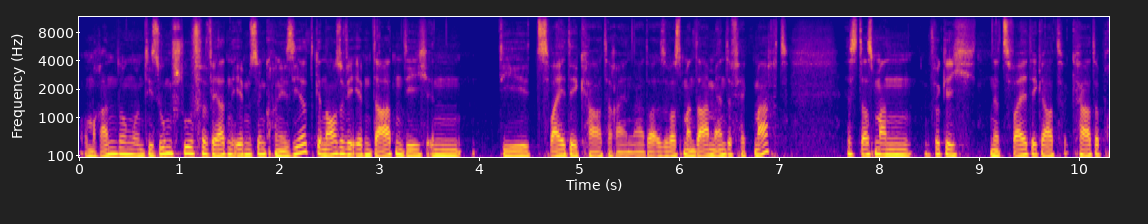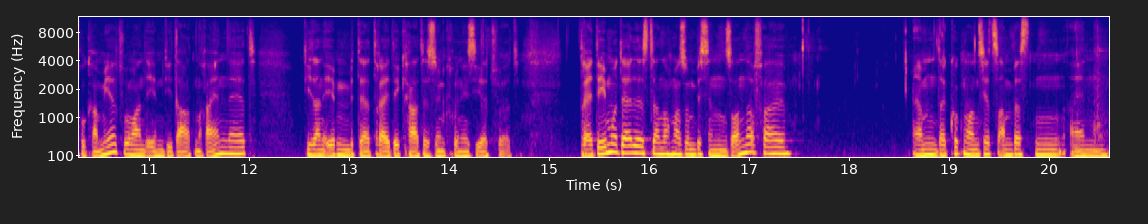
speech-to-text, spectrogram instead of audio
Umrandung und die Zoom-Stufe werden eben synchronisiert, genauso wie eben Daten, die ich in die 2D-Karte reinlade. Also was man da im Endeffekt macht, ist, dass man wirklich eine 2D-Karte programmiert, wo man eben die Daten reinlädt, die dann eben mit der 3D-Karte synchronisiert wird. 3D-Modell ist dann nochmal so ein bisschen ein Sonderfall. Ähm, da gucken wir uns jetzt am besten ein,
